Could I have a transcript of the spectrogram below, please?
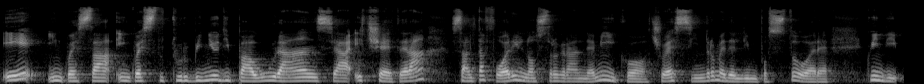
E in, questa, in questo turbinio di paura, ansia, eccetera, salta fuori il nostro grande amico, cioè sindrome dell'impostore. Quindi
